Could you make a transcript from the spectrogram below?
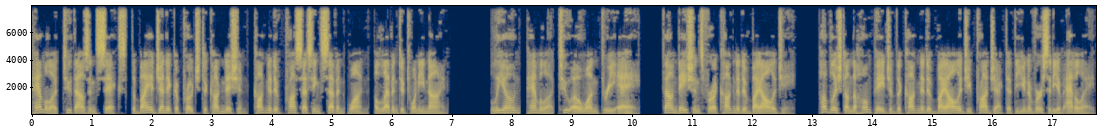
Pamela 2006, The Biogenic Approach to Cognition, Cognitive Processing 7 1, 11–29. Lyon, Pamela 2013a. Foundations for a Cognitive Biology. Published on the homepage of the Cognitive Biology Project at the University of Adelaide.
